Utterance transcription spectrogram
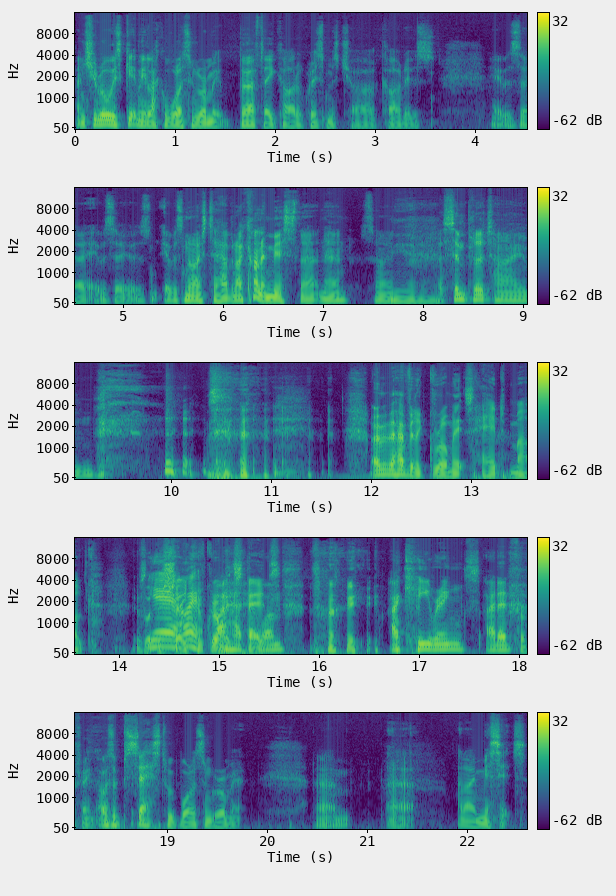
and she'd always get me like a Wallace and Gromit birthday card or Christmas char- card. It was. It was, uh, it was, uh, it was, it was nice to have, and I kind of miss that now. So Yeah. a simpler time. I remember having a Gromit's head mug. It was like Yeah, the shape I- of I Gromit's had that head. I had key rings, I had everything. I was obsessed with Wallace and Gromit, um, uh, and I miss it.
